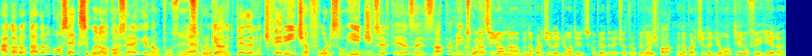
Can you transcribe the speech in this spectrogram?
a garotada não consegue segurar Não o tra- consegue, não, tu, não É, segura. porque é muito, é muito diferente a força, o ritmo. Com certeza, exatamente. Agora assim, ó, na, na partida de ontem, desculpe André, te atropelei. Pode falar. Mas na partida de ontem o Ferreira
